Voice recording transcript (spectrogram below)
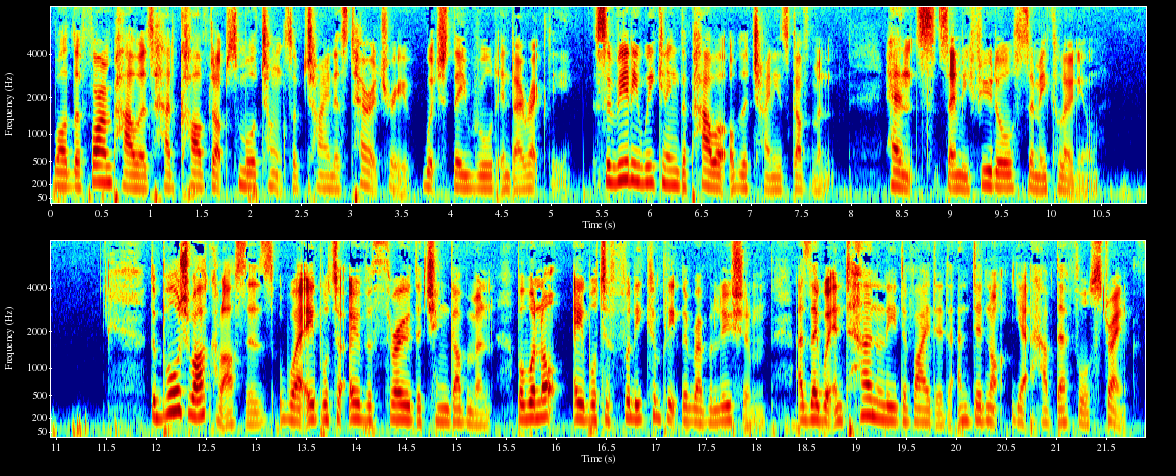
while the foreign powers had carved up small chunks of China's territory, which they ruled indirectly, severely weakening the power of the Chinese government, hence semi feudal, semi colonial. The bourgeois classes were able to overthrow the Qing government, but were not able to fully complete the revolution, as they were internally divided and did not yet have their full strength.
